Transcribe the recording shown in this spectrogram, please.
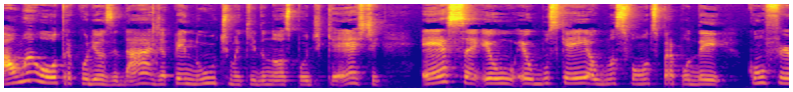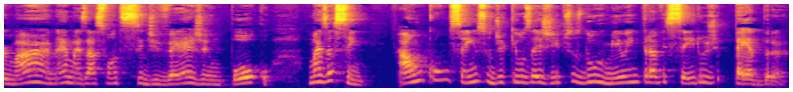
Há uma outra curiosidade, a penúltima aqui do nosso podcast. Essa eu, eu busquei algumas fontes para poder confirmar, né? Mas as fontes se divergem um pouco. Mas assim, há um consenso de que os egípcios dormiam em travesseiros de pedra.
